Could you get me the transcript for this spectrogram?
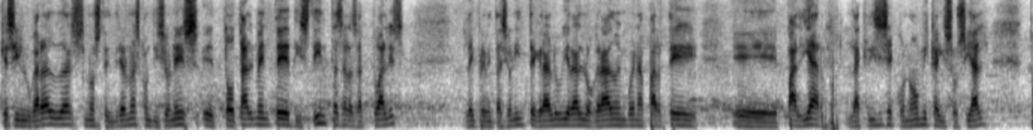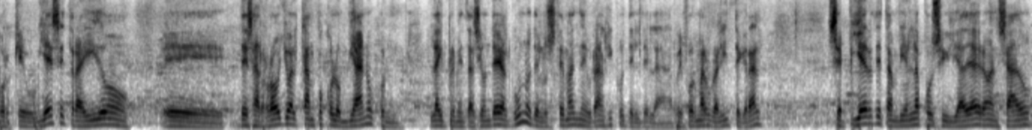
que sin lugar a dudas nos tendría unas condiciones eh, totalmente distintas a las actuales. La implementación integral hubiera logrado en buena parte eh, paliar la crisis económica y social porque hubiese traído eh, desarrollo al campo colombiano con la implementación de algunos de los temas neurálgicos del, de la reforma rural integral se pierde también la posibilidad de haber avanzado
